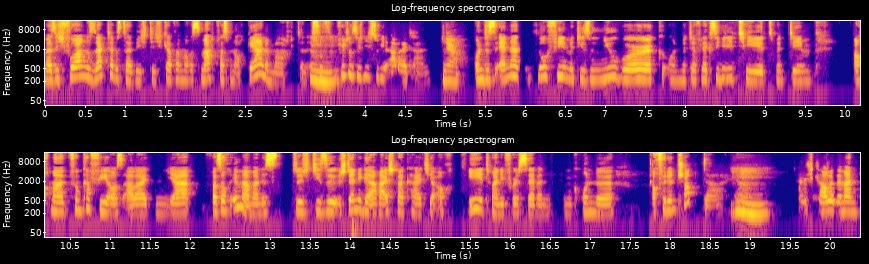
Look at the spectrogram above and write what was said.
was ich vorhin gesagt habe, ist da wichtig. Ich glaube, wenn man was macht, was man auch gerne macht, dann ist Mhm. es, fühlt es sich nicht so wie Arbeit an. Ja. Und es ändert sich so viel mit diesem New Work und mit der Flexibilität, mit dem auch mal vom Café aus arbeiten, ja, was auch immer. Man ist durch diese ständige Erreichbarkeit ja auch eh 24-7 im Grunde auch für den Job da. Ja. Mhm. Ich glaube, wenn man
